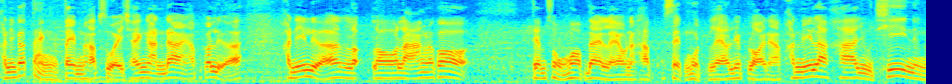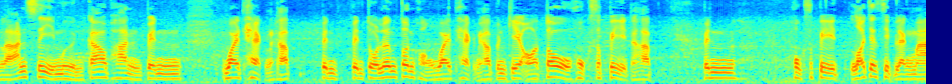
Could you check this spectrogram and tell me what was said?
คันนี้ก็แต่งเต็มนะครับ สวยใช้งานได้ครับ ก็เหลือคันนี้เหลือรอล้างแล้วก็ เตรียมส่งมอบได้แล้วนะครับ เสร็จหมดแล้วเรียบร้อยนะครับ คันนี้ราคาอยู่ที่1นึ่งล้านสี่หมื่นเก้าพันเป็น y t e c นะครับ เป็นเป็นตัวเริ่มต้นของ y t e c นะครับ เป็นเกียร์ออโต้6สปีดนะครับ เป็น6สปีด 170 แรงม้า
